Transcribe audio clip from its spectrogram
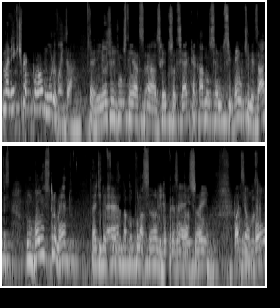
Mas nem que tiver que pular o muro, eu vou entrar. É, e hoje a gente tem as, as redes sociais que acabam sendo, se bem utilizadas, um bom instrumento né, de defesa é. da população, de representação. É pode ser um bom,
